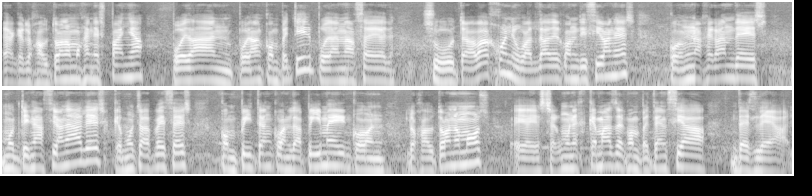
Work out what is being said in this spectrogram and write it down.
Para que los autónomos en España puedan, puedan competir, puedan hacer su trabajo en igualdad de condiciones con unas grandes multinacionales que muchas veces compiten con la pyme y con los autónomos eh, según esquemas de competencia desleal.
